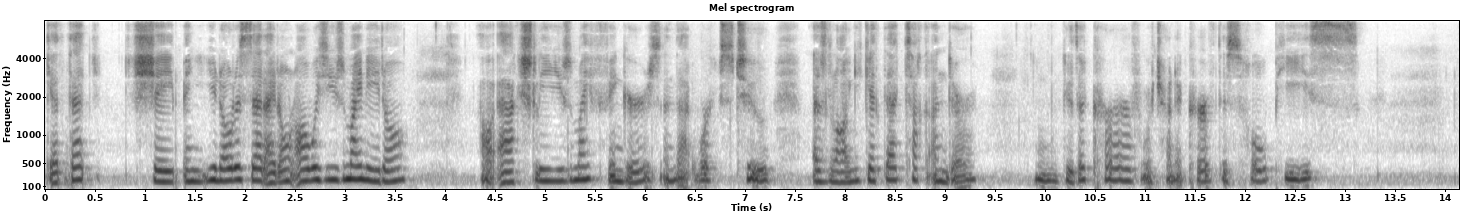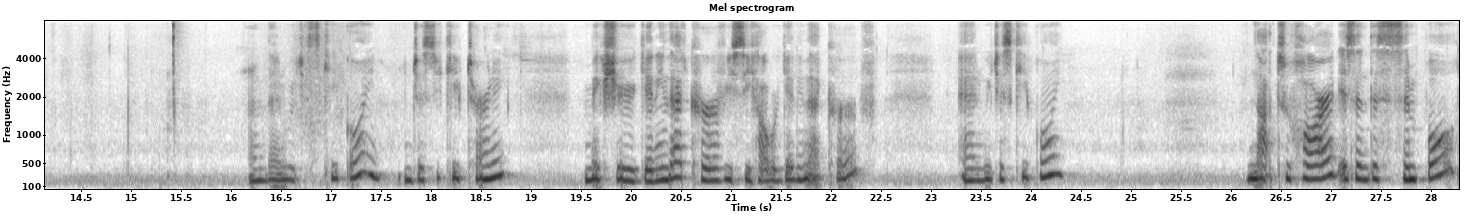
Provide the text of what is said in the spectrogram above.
get that shape. And you notice that I don't always use my needle. I'll actually use my fingers and that works too as long you get that tuck under. And we'll do the curve. We're trying to curve this whole piece. And then we just keep going. And just you keep turning. Make sure you're getting that curve. You see how we're getting that curve? And we just keep going not too hard. Isn't this simple?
